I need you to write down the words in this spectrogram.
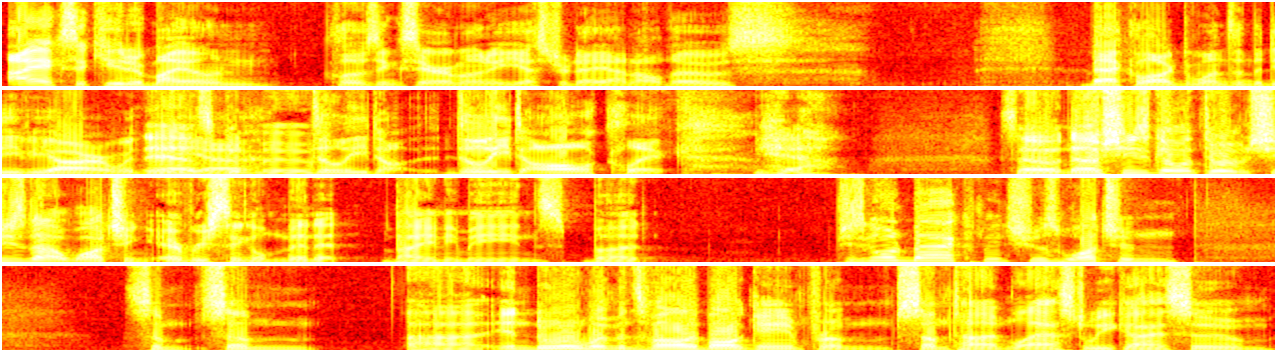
I executed my own closing ceremony yesterday on all those backlogged ones in the DVR with Yeah, the that's a good uh, move. delete all, delete all click. Yeah. So no, she's going through them. She's not watching every single minute by any means, but she's going back. I mean, she was watching some some uh, indoor women's volleyball game from sometime last week, I assume,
